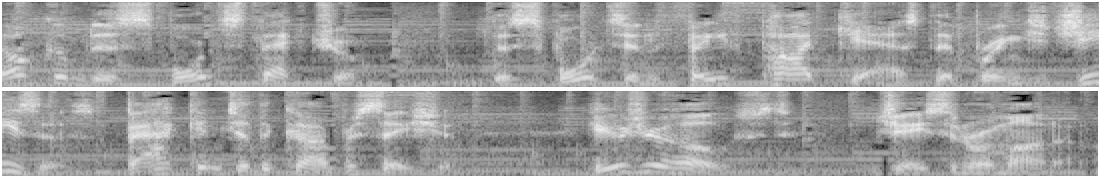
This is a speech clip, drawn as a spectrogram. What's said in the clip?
Welcome to Sports Spectrum, the sports and faith podcast that brings Jesus back into the conversation. Here's your host, Jason Romano.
